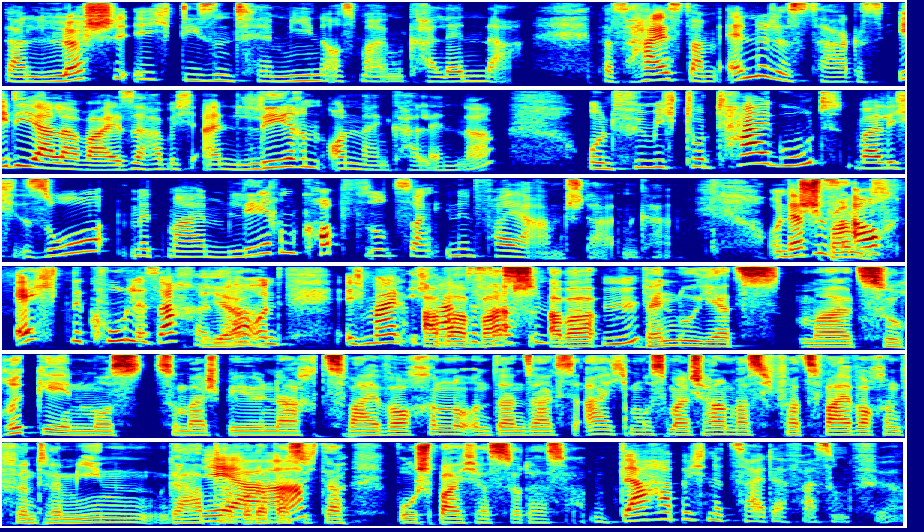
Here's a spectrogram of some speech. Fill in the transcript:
dann lösche ich diesen Termin aus meinem Kalender. Das heißt, am Ende des Tages, idealerweise, habe ich einen leeren Online-Kalender und fühle mich total gut, weil ich so mit meinem leeren Kopf sozusagen in den Feierabend starten kann. Und das Spannend. ist auch echt eine coole Sache. Ne? Ja. Ne? Und ich meine, ich aber was, schon, aber hm? wenn du jetzt mal zurückgehen musst, zum Beispiel nach zwei Wochen und dann sagst, ah, ich muss mal schauen, was ich vor zwei Wochen für einen Termin gehabt ja. habe oder was ich da, wo speicherst du das? Da habe ich eine Zeiterfassung für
